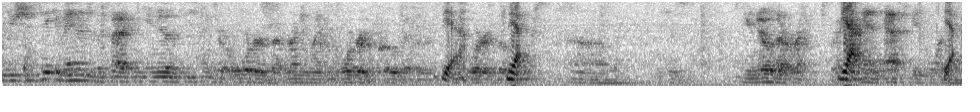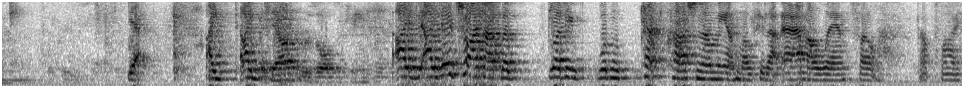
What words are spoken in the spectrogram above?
you should take advantage of the fact that you know that these things are ordered by running like an ordered probit. or Yeah, ordered yeah. You know they're ranked, right? Yeah. Ten has to be more Yeah. than the previous category. Yeah. I, I I, doubt the results are changing. I, I did try that, but bloody wouldn't, kept crashing on me on multi, MLwiN, so that's why.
